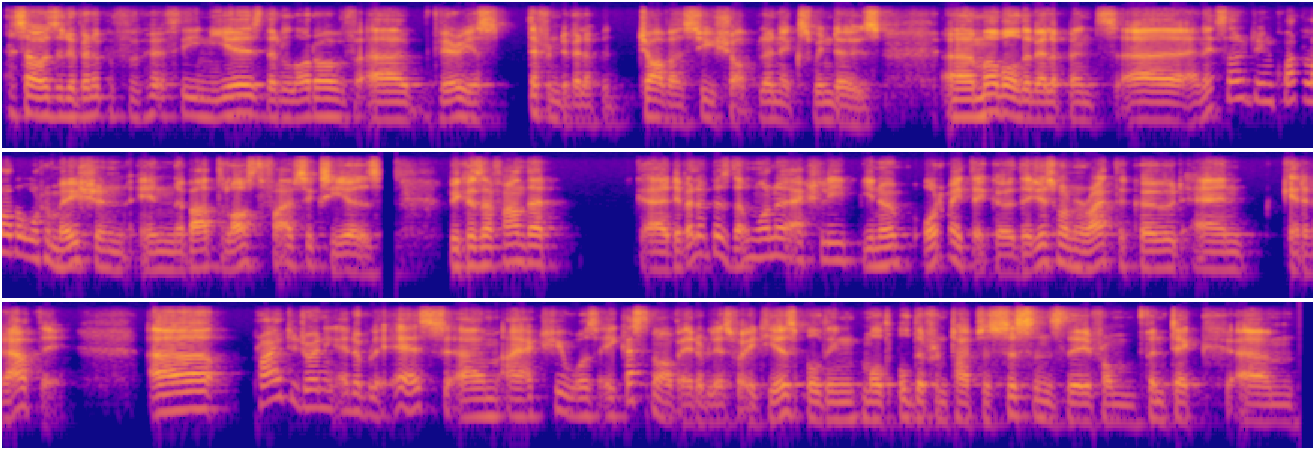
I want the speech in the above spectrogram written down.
so I was a developer for 15 years. Did a lot of uh, various different development: Java, C Sharp, Linux, Windows, uh, mobile development, uh, and then started doing quite a lot of automation in about the last five six years because I found that uh, developers don't want to actually you know automate their code. They just want to write the code and get it out there. Uh, prior to joining AWS, um, I actually was a customer of AWS for eight years, building multiple different types of systems there, from fintech um,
